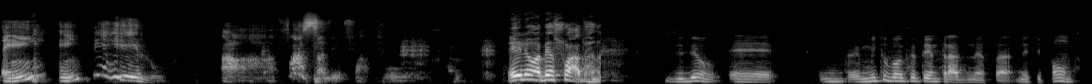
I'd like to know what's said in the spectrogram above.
tem em terreiro. Ah, faça-me o favor. Ele é um abençoado. Gideon, é, é muito bom você ter entrado nessa, nesse ponto,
